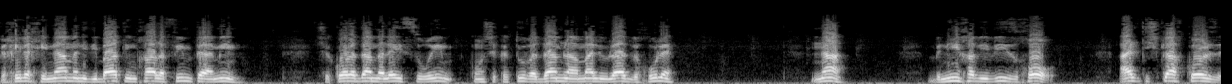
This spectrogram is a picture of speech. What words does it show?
וכי לחינם אני דיברתי עמך אלפים פעמים, שכל אדם מלא ייסורים, כמו שכתוב אדם לעמל יולד וכו'. נא, בני חביבי זכור, אל תשכח כל זה.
